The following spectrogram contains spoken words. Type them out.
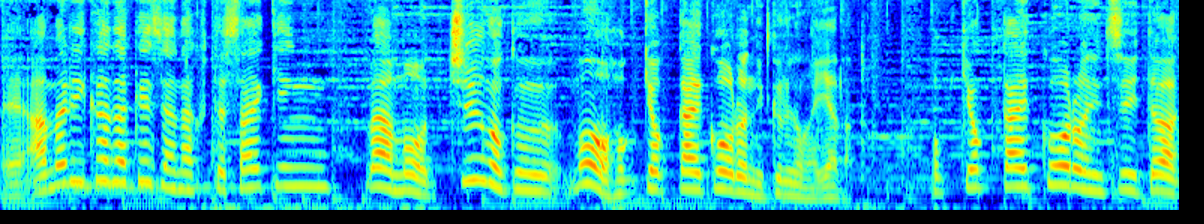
えーアメリカだけじゃなくて最近はもう中国も北極海航路に来るのが嫌だと。北極海航路については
